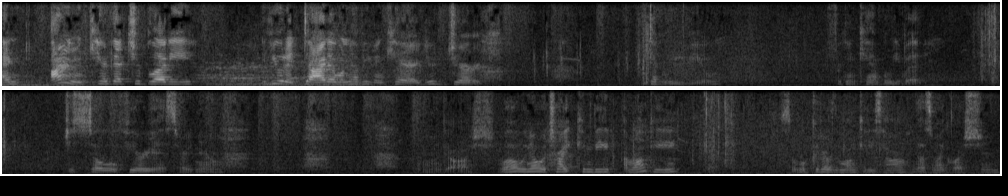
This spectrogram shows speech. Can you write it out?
and I don't even care that you're bloody. If you would have died, I wouldn't have even cared. You're a jerk. I can't believe you. Freaking can't believe it. Just so furious right now. Oh gosh. Well, we know a trike can beat a monkey. So what good are the monkeys, huh? That's my question.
